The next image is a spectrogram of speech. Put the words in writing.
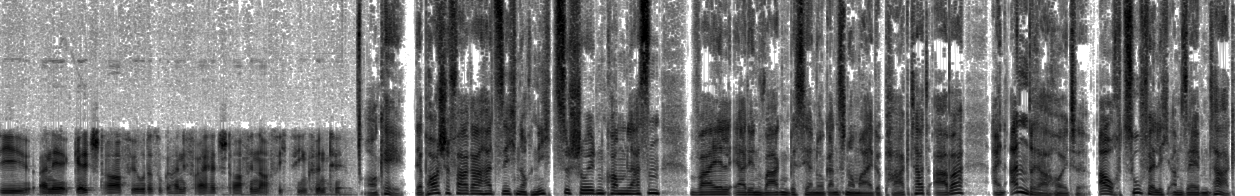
die eine Geldstrafe oder sogar eine Freiheitsstrafe nach sich ziehen könnte. Okay, der Porsche-Fahrer hat sich noch nicht zu Schulden kommen lassen, weil er den Wagen bisher nur ganz normal geparkt hat, aber ein anderer heute, auch zufällig am selben Tag,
